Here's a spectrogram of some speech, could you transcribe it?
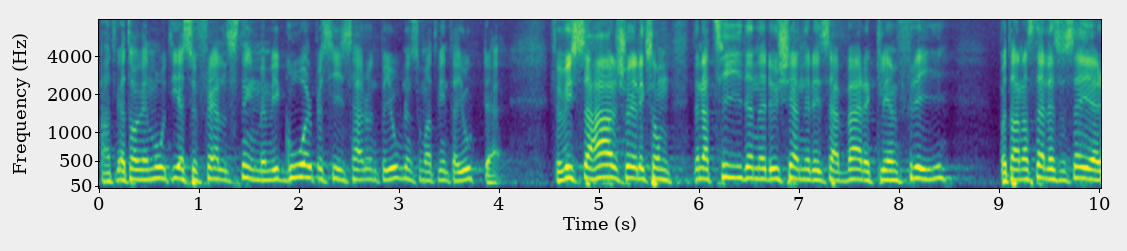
Att vi har tagit emot Jesu frälsning men vi går precis här runt på jorden som att vi inte har gjort det. För vissa här så är liksom den här tiden när du känner dig så här verkligen fri. På ett annat ställe så säger,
